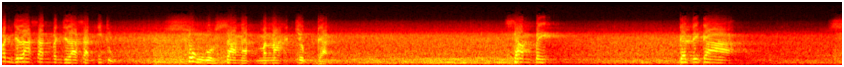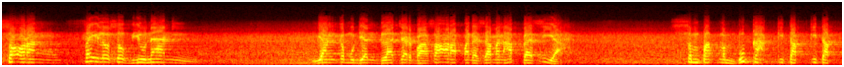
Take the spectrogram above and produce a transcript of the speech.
penjelasan-penjelasan itu sungguh sangat menakjubkan. Sampai ketika seorang filosof Yunani yang kemudian belajar bahasa Arab pada zaman Abbasiyah sempat membuka kitab-kitab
